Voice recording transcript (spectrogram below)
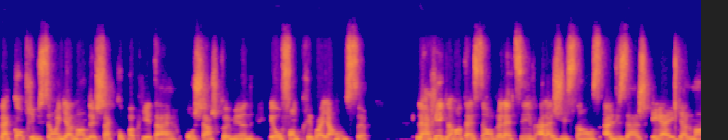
la contribution également de chaque copropriétaire aux charges communes et aux fonds de prévoyance, la réglementation relative à la jouissance, à l'usage et également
